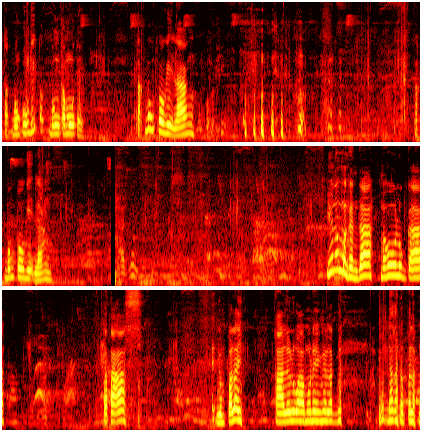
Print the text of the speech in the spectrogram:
Takbong pugi, takbong kamote. Takbong pogi lang. Takbong pogi lang. Yun ang maganda. Mahulog ka. Pataas. Yung pala, yung kaluluwa mo na yung nalaglag. Tapos na ka na palang.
